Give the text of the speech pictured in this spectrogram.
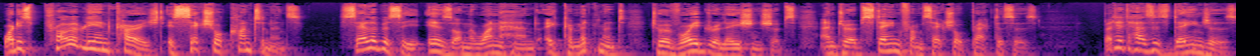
What is probably encouraged is sexual continence. Celibacy is, on the one hand, a commitment to avoid relationships and to abstain from sexual practices. But it has its dangers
